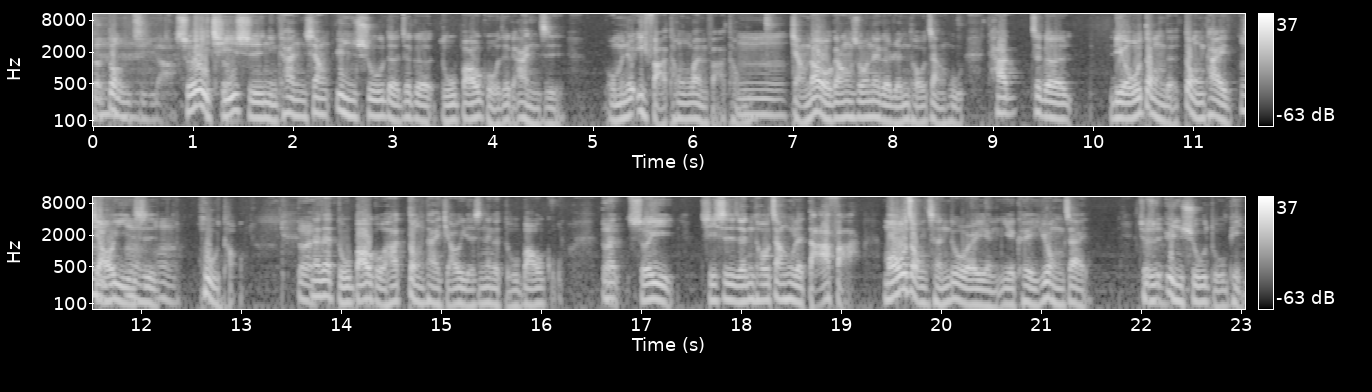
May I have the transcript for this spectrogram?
的动机啦。所以其实你看，像运输的这个毒包裹这个案子，我们就一法通万法通。嗯，讲到我刚刚说那个人头账户，它这个流动的动态交易是嗯嗯嗯户头，对那在毒包裹，它动态交易的是那个毒包裹。对那所以其实人头账户的打法，某种程度而言，也可以用在就是运输毒品，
